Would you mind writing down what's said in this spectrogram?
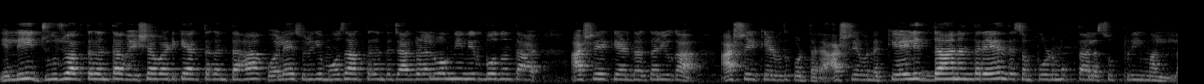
ಎಲ್ಲಿ ಜೂಜು ಆಗ್ತಕ್ಕಂಥ ವೇಷವಾಟಿಕೆ ಆಗ್ತಕ್ಕಂತಹ, ಕೊಲೆ, ಸುಲಿಗೆ, ಮೋಸ ಆಗ್ತಕ್ಕಂಥ ಜಾಗಗಳಲ್ಲಿ ಹೋಗಿ ನೀನು ಇರ್ಬೋದು ಅಂತ ಆಶ್ರಯ ಕೇಳ್ದ ಕಲಿಯುಗ ಆಶ್ರಯ ಕೇಳುವುದು ಕೊಡ್ತಾರೆ. ಆಶ್ರಯವನ್ನು ಕೇಳಿದ್ದಾನಂದರೆ ಅಂದ್ರೆ ಸಂಪೂರ್ಣ ಮುಕ್ತ ಅಲ್ಲ, ಸುಪ್ರೀಂ ಅಲ್ಲ.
